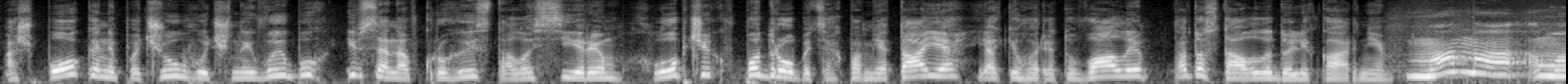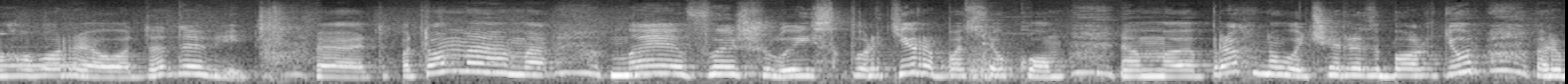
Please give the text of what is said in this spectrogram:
аж поки не почув гучний вибух, і все навкруги стало сірим. Хлопчик в подробицях пам'ятає, як його рятували та доставили до лікарні. Мама говорила, де Давид. Э, Потом э, мы, мы вышли из квартиры босиком, эм, прыгнули через бордюр, р-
